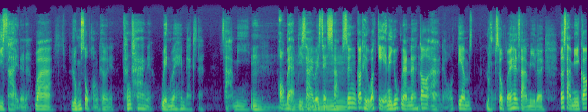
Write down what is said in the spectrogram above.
ดีไซน์ด้วยนะว่าหลุมศพของเธอเนี่ยข้างๆเนี่ยเว้นไว้ให้แม็กซ์นะ สามีอืมออกแบบดีไซน์ไว้เสร็จสับซึ่งก็ถือว่าเก๋ในยุคนั้นนะก็อ่าเดี๋ยวเตรียมหลุมศพไว้ให้สามีเลย แล้วสามีก็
